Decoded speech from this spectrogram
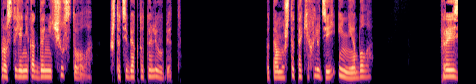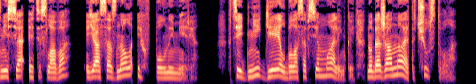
«Просто я никогда не чувствовала, что тебя кто-то любит. Потому что таких людей и не было». Произнеся эти слова, я осознала их в полной мере. В те дни Гейл была совсем маленькой, но даже она это чувствовала.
